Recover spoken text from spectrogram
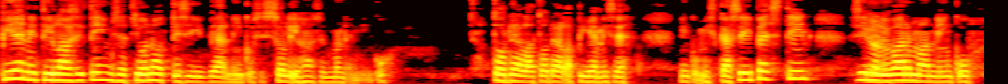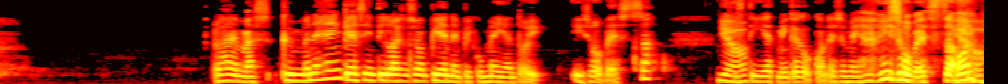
pieni tila, sitten ihmiset jonotti siinä vielä, niin kun, siis se oli ihan semmoinen niin todella, todella pieni se, niin kun, missä käsi pestiin. Siinä Joo. oli varmaan niin kun, lähemmäs kymmenen henkeä siinä tilassa, se on pienempi kuin meidän toi iso vessa. Joo. Siis tiedät, minkä kokoinen se meidän iso vessa on. Joo.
